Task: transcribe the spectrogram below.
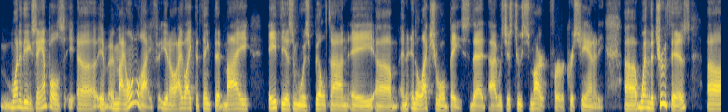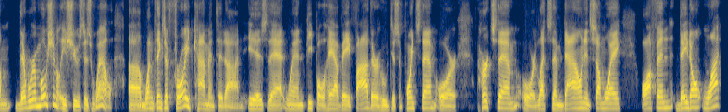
one of the examples uh, in, in, my own life, you know, I like to think that my atheism was built on a um, an intellectual base that I was just too smart for Christianity. Uh, when the truth is, um, there were emotional issues as well. Uh, mm-hmm. one of the things that Freud commented on is that when people have a father who disappoints them or hurts them or lets them down in some way, often they don't want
